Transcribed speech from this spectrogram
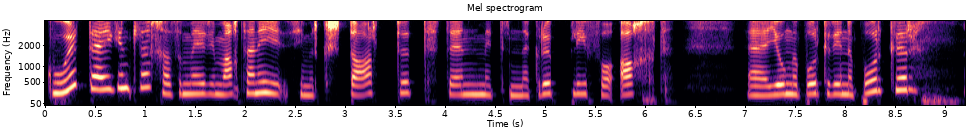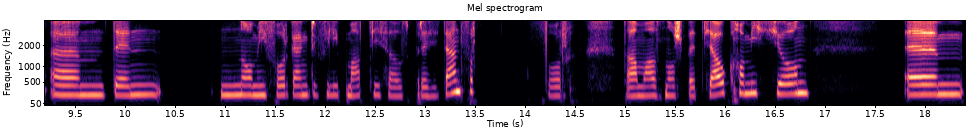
gut eigentlich. Also wir im 18. sind wir gestartet dann mit einer Gruppe von acht äh, jungen Bürgerinnen und Bürgern. Ähm, dann noch mein Vorgänger Philipp Mattis als Präsident vor, damals noch Spezialkommission. Ähm,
